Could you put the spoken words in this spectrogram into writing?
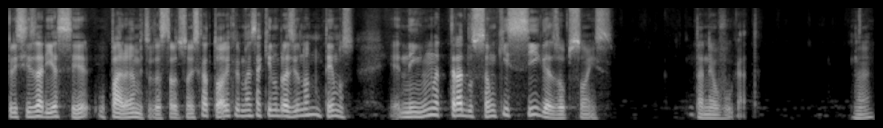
precisaria ser o parâmetro das traduções católicas, mas aqui no Brasil nós não temos eh, nenhuma tradução que siga as opções da Neovulgata. Né?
